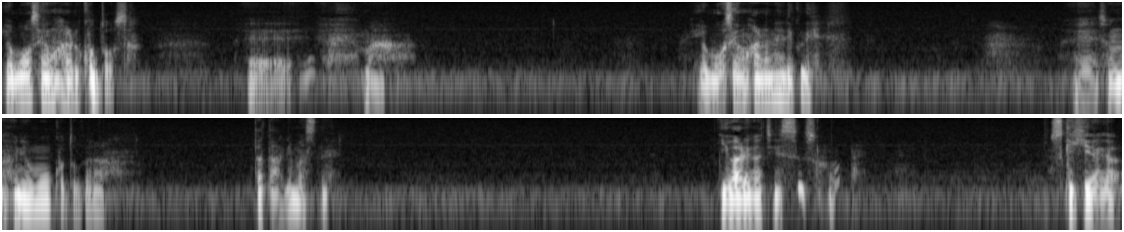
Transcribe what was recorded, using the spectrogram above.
予防線を張ることをさえー、まあ予防線を張らないでくれ、えー、そんなふうに思うことが多々ありますね。言われがちですその。好き嫌いが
